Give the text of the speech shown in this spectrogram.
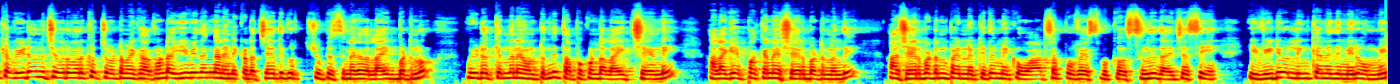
ఇక వీడియోని చివరి వరకు చూడటమే కాకుండా ఈ విధంగా నేను ఇక్కడ చేతి గుర్తు చూపిస్తున్నా కదా లైక్ బటన్. వీడియో కిందనే ఉంటుంది తప్పకుండా లైక్ చేయండి. అలాగే పక్కనే షేర్ బటన్ ఉంది. ఆ షేర్ బటన్ పైన నొక్కితే మీకు వాట్సాప్ ఫేస్బుక్ వస్తుంది. దయచేసి ఈ వీడియో లింక్ అనేది మీరు మీ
